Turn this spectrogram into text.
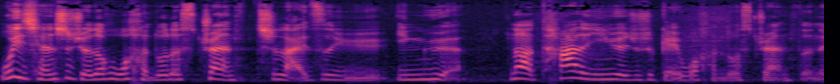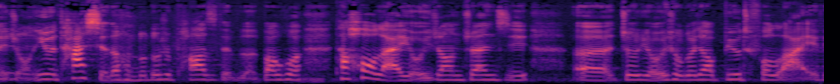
我以前是觉得我很多的 strength 是来自于音乐。那他的音乐就是给我很多 strength 的那种，因为他写的很多都是 positive 的，包括他后来有一张专辑，呃，就有一首歌叫 Beautiful Life，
